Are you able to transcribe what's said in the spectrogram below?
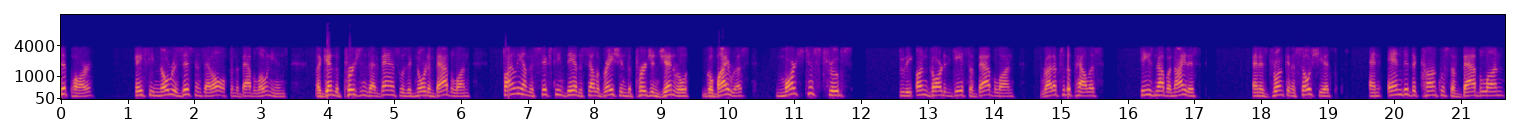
Sippar, facing no resistance at all from the Babylonians. Again, the Persians' advance was ignored in Babylon. Finally, on the 16th day of the celebration, the Persian general, Gobryas, marched his troops through the unguarded gates of Babylon right up to the palace, seized Nabonidus and his drunken associates, and ended the conquest of Babylon,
